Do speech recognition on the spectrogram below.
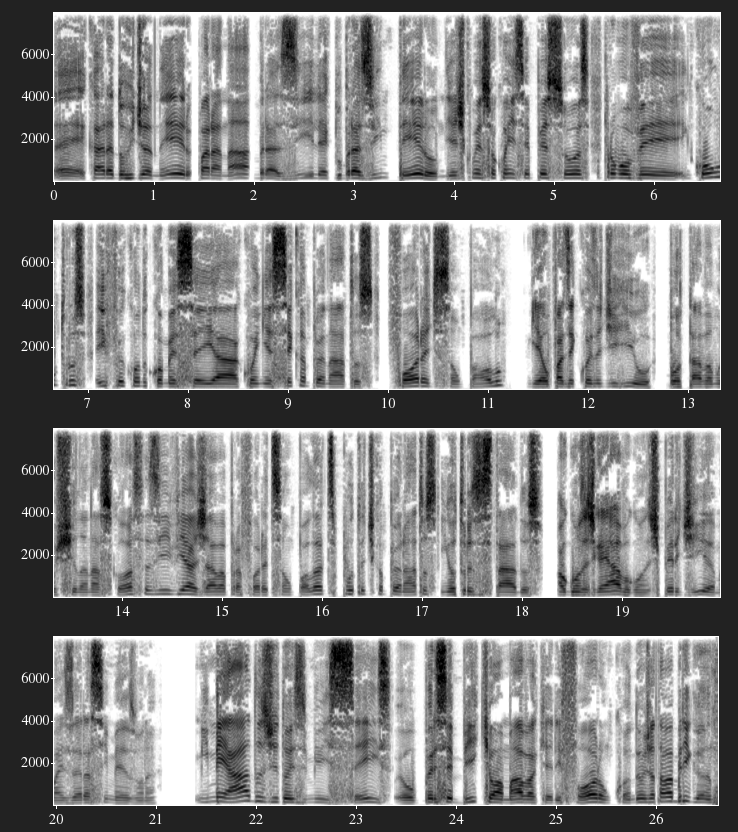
é cara do Rio de Janeiro, Paraná, Brasília, do Brasil inteiro. E a gente começou a conhecer pessoas, promover encontros, e foi quando comecei a conhecer campeonatos fora de São Paulo. E eu fazia coisa de Rio, botava a mochila nas costas e viajava para fora de São Paulo a disputa de campeonatos em outros estados. Alguns a gente ganhava, alguns a gente perdia, mas era assim mesmo, né? Em meados de 2006, eu percebi que eu amava aquele fórum quando eu já estava brigando.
